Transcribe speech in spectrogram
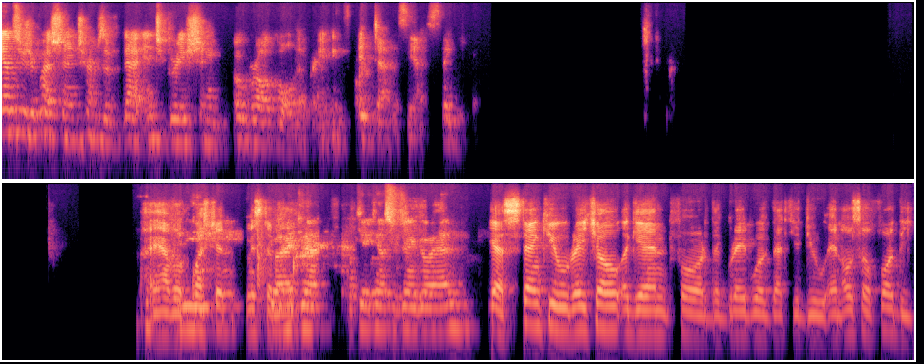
answers your question in terms of that integration overall goal that we're aiming for. It does, yes, thank you. I have a question, Mr. Go Mayor. ahead, Jen. Okay, Councilor Dieng, go ahead. Yes, thank you, Rachel, again, for the great work that you do and also for the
